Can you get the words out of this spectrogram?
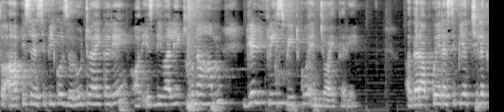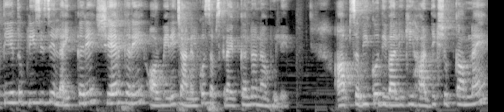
तो आप इस रेसिपी को ज़रूर ट्राई करें और इस दिवाली क्यों ना हम गिल्ट फ्री स्वीट को एंजॉय करें। अगर आपको ये रेसिपी अच्छी लगती है तो प्लीज़ इसे लाइक करें शेयर करें और मेरे चैनल को सब्सक्राइब करना ना भूलें आप सभी को दिवाली की हार्दिक शुभकामनाएँ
